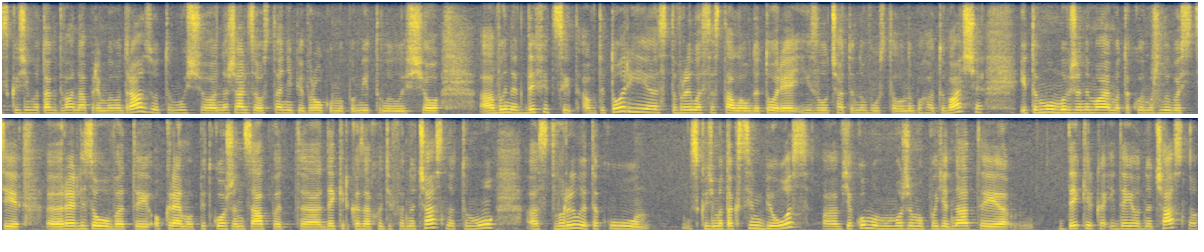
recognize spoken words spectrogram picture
скажімо так, два напрями одразу, тому що, на жаль, за останні півроку ми помітили, що виник дефіцит аудиторії, створилася стала аудиторія, і залучати нову стало набагато важче. І тому ми вже не маємо такої можливості е, реалізовувати окремо під кожен запит е, декілька заходів одночасно. Тому е, створили таку. Скажімо так, симбіоз, в якому ми можемо поєднати декілька ідей одночасно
